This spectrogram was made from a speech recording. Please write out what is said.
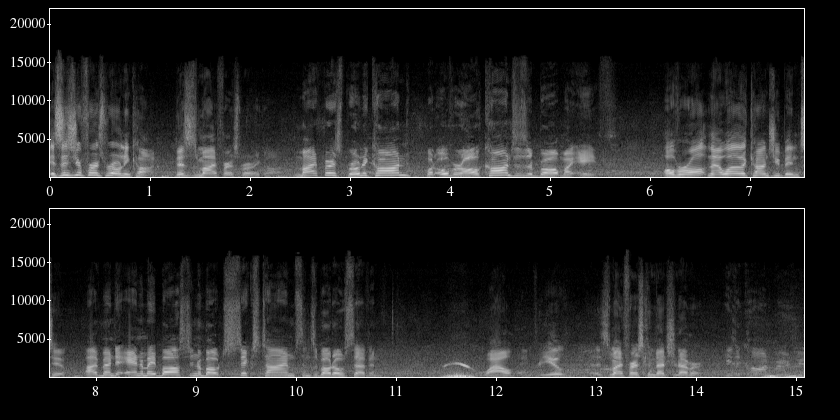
is this your first BronyCon? This is my first BronyCon. My first BronyCon, but overall cons is about my eighth. Overall, now, what other cons you been to? I've been to Anime Boston about six times since about 07. Wow. And for you? This is my first convention ever. He's a con version.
